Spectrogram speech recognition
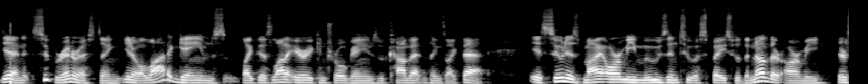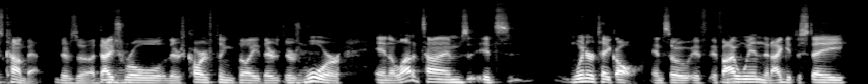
yeah, and it's super interesting. You know, a lot of games like there's a lot of area control games with combat and things like that. As soon as my army moves into a space with another army, there's combat. There's a, dice yeah. roll. There's cards being played. There's there's yeah. war, and a lot of times it's winner take all. And so if if I win, then I get to stay.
